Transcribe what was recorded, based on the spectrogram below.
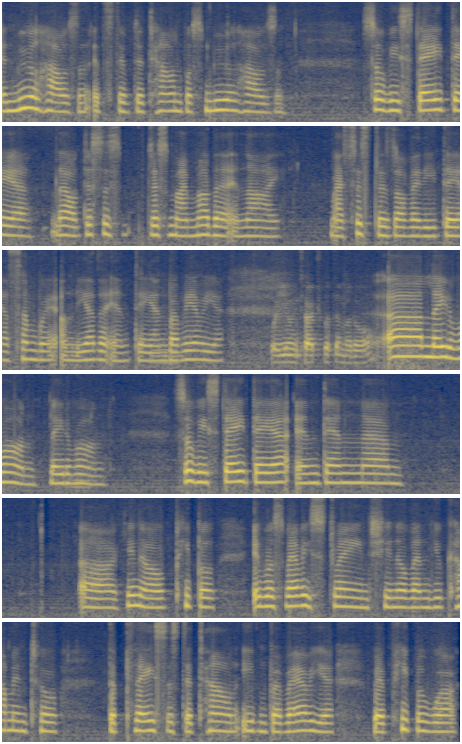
in Mühlhausen, it's the, the town was Mühlhausen. So we stayed there. Now this is just my mother and I. My sister's already there somewhere on the other end there in Mhm. Bavaria. Were you in touch with them at all? Uh, later on, later Mhm. on. So we stayed there and then, um, uh, you know, people, it was very strange, you know, when you come into the places, the town, even Bavaria, where people were,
